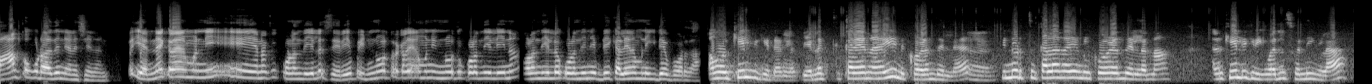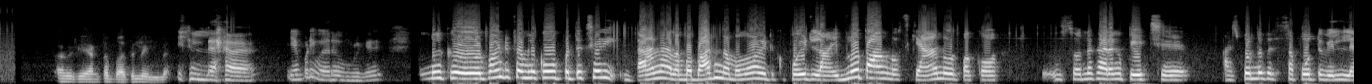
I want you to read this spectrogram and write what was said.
பார்க்க கூடாதுன்னு நினைச்சேன் நான். இப்ப என்ன கல்யாணம் பண்ணி எனக்கு குழந்தை இல்லை. சரி அப்ப இன்னொருத்தர் கல்யாணம் பண்ணி இன்னொருத்தர் குழந்தை இல்லைன்னா குழந்தை இல்லை குழந்தைன்னு இப்படியே கல்யாணம் பண்ணிக்கிட்டே போறதா? அவங்க கேள்வி கேட்டாங்களா எனக்கு கல்யாணம் ஆகி எனக்கு குழந்தை இல்ல. இன்னொருத்தர் கல்யாணம் ஆகி உங்களுக்கு குழந்தை இல்லைன்னா? அந்த கேள்விக்கு நீங்க பதில் சொன்னீங்களா? அதுக்கு என்கிட்ட பதில் இல்லை. இல்ல. எப்படி வரும் உங்களுக்கு? உங்களுக்கு ஒரு பாயிண்ட் டைம்ல கோவப்பட்டு சரி வேணாம் நம்ம பாட்டு நம்ம அம்மா வீட்டுக்கு போயிடலாம். இவ்ளோ தாங்கணும். ஸ்கேன் ஒரு பக்கம். சொந்தக்காரங்க பேச்சு. ஹஸ்பண்டும் சப்போர்ட் வெளில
